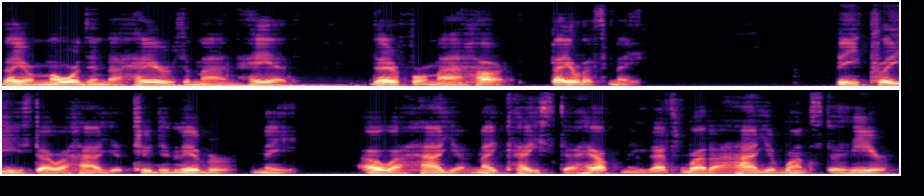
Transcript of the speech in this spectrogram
They are more than the hairs of mine head. Therefore my heart faileth me. Be pleased, O Ahijah, to deliver me. O Ahijah, make haste to help me. That's what Ahijah wants to hear,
